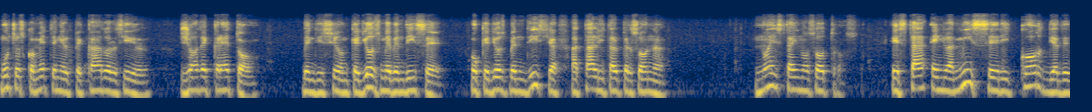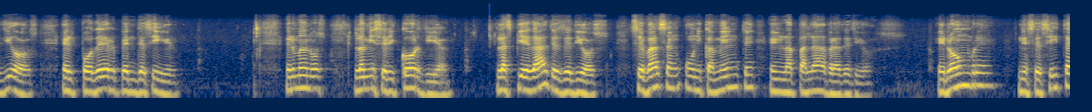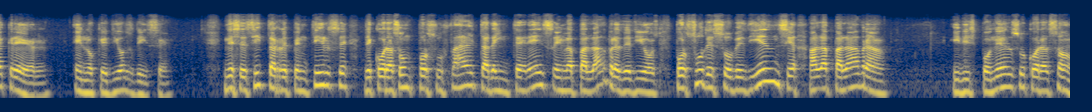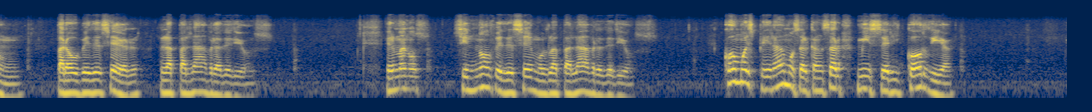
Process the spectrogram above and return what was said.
Muchos cometen el pecado de decir, yo decreto bendición, que Dios me bendice o que Dios bendice a tal y tal persona. No está en nosotros, está en la misericordia de Dios el poder bendecir. Hermanos, la misericordia, las piedades de Dios se basan únicamente en la palabra de Dios. El hombre necesita creer en lo que Dios dice. Necesita arrepentirse de corazón por su falta de interés en la palabra de Dios, por su desobediencia a la palabra y disponer su corazón para obedecer la palabra de Dios. Hermanos, si no obedecemos la palabra de Dios, ¿cómo esperamos alcanzar misericordia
